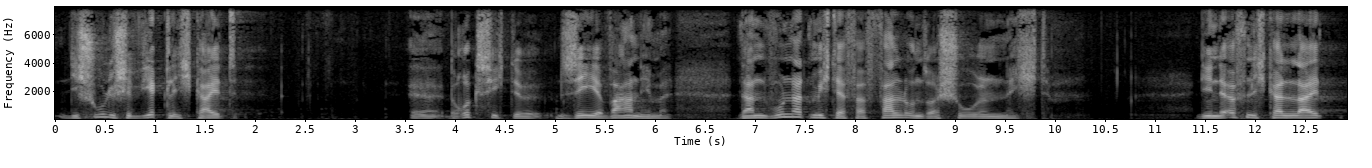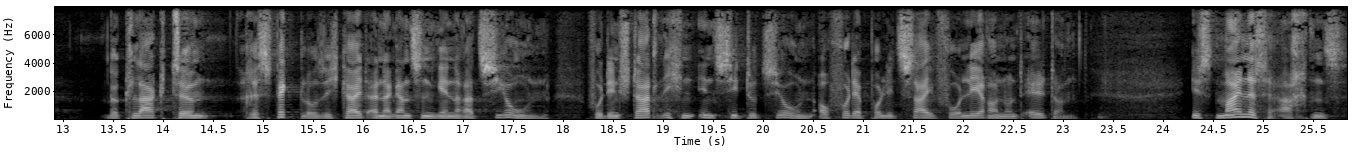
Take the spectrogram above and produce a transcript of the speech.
die schulische Wirklichkeit äh, berücksichtige, sehe, wahrnehme, dann wundert mich der Verfall unserer Schulen nicht. Die in der Öffentlichkeit beklagte Respektlosigkeit einer ganzen Generation vor den staatlichen Institutionen, auch vor der Polizei, vor Lehrern und Eltern, ist meines Erachtens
